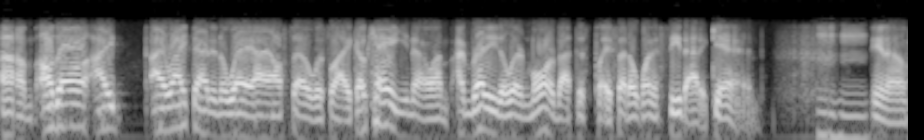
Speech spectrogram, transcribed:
um although i i like that in a way i also was like okay you know i'm i'm ready to learn more about this place i don't want to see that again hmm you know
